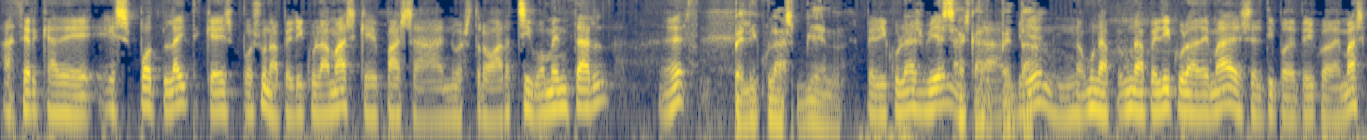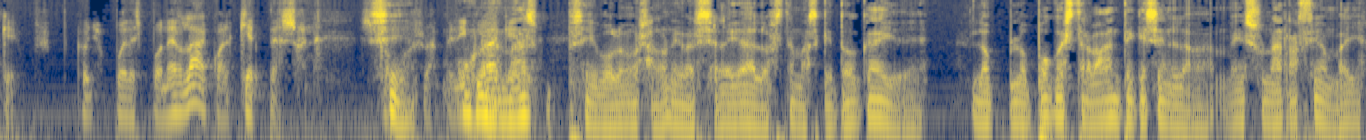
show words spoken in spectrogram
acerca de Spotlight, que es pues una película más que pasa a nuestro archivo mental. ¿eh? Películas bien. Películas bien, está bien. Una, una película además es el tipo de película además que, coño, puedes ponerla a cualquier persona. Sí, una vez más, sí, volvemos a la universalidad de los temas que toca y de lo, poco extravagante que es en, la, en su narración, vaya.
